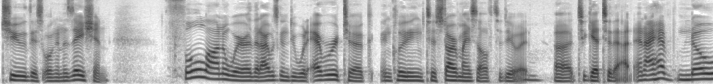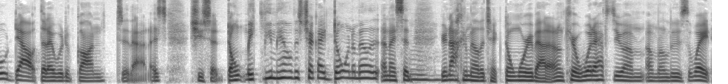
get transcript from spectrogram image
to this organization full on aware that I was going to do whatever it took, including to starve myself to do it, mm. uh, to get to that. And I have no doubt that I would have gone to that. I she said, "Don't make me mail this check. I don't want to mail it." And I said, mm. "You're not going to mail the check. Don't worry about it. I don't care what I have to do. I'm I'm going to lose the weight."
